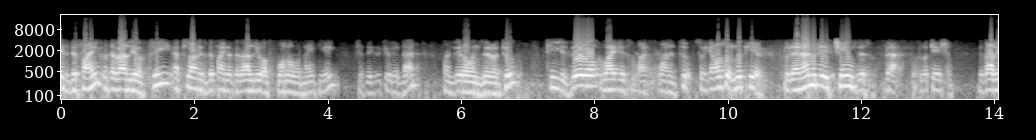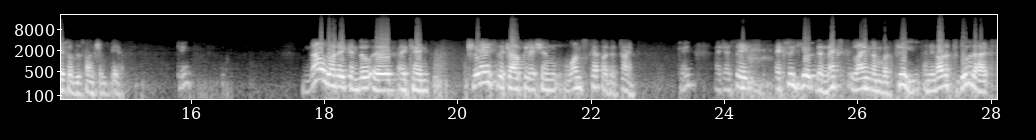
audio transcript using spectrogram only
is defined with the value of 3, epsilon is defined with the value of 1 over 98, which is executed that, 1, 0, and 0, 2. t is 0, y is 1, 1 and 2. So you can also look here to dynamically change this that location, the values of this function here. Okay? Now what I can do is I can trace the calculation one step at a time. Okay? I can say execute the next line number 3, and in order to do that,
